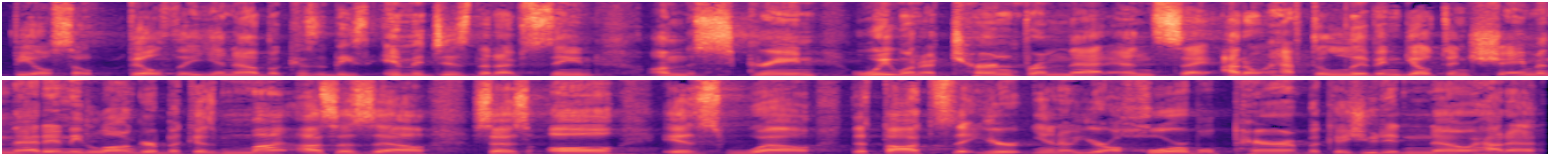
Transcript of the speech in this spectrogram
feel so filthy, you know, because of these images that I've seen on the screen. We want to turn from that and say, I don't have to live in guilt and shame in that any longer because my Azazel says all is well. The thoughts that you're, you know, you're a horrible parent because you didn't know how to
